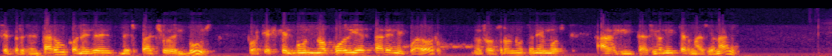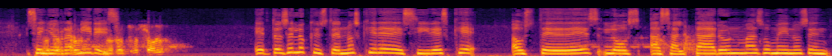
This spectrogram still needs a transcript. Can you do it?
se presentaron con ese despacho del bus, porque es que el bus no podía estar en Ecuador. Nosotros no tenemos habilitación internacional. Señor Nosotros- Ramírez, Nosotros solo, entonces lo que usted nos quiere decir es que a ustedes los asaltaron más o menos, en,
